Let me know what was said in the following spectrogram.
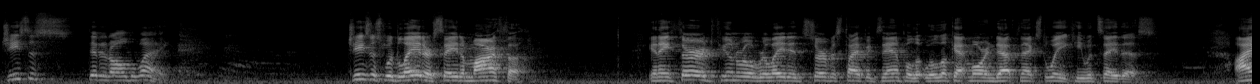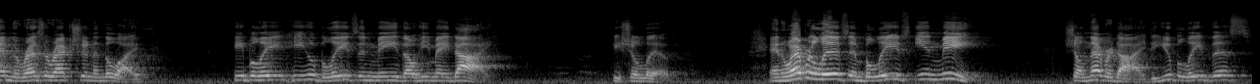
Jesus did it all the way. Jesus would later say to Martha, in a third funeral related service type example that we'll look at more in depth next week, he would say this I am the resurrection and the life. He, believe, he who believes in me, though he may die, he shall live. And whoever lives and believes in me shall never die. Do you believe this?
